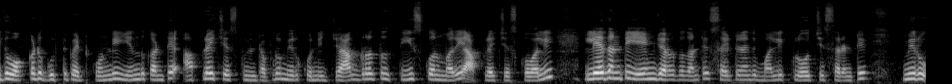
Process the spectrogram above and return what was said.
ఇది ఒక్కటి గుర్తుపెట్టుకోండి. ఎందుకంటే అప్లై చేసుకునేటప్పుడు మీరు కొన్ని జాగ్రత్తలు తీసుకొని మరీ అప్లై చేసుకోవాలి. లేదంటే ఏం జరుగుతుందంటే సైట్ అనేది మళ్ళీ క్లోజ్ చేశారంటే మీరు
